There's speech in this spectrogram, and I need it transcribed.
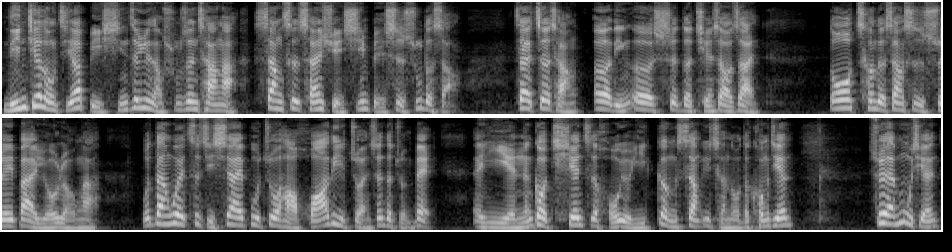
林佳龙只要比行政院长苏贞昌啊上次参选新北市输的少，在这场二零二四的前哨战。都称得上是虽败犹荣啊！不但为自己下一步做好华丽转身的准备，哎，也能够牵制侯友谊更上一层楼的空间。虽然目前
